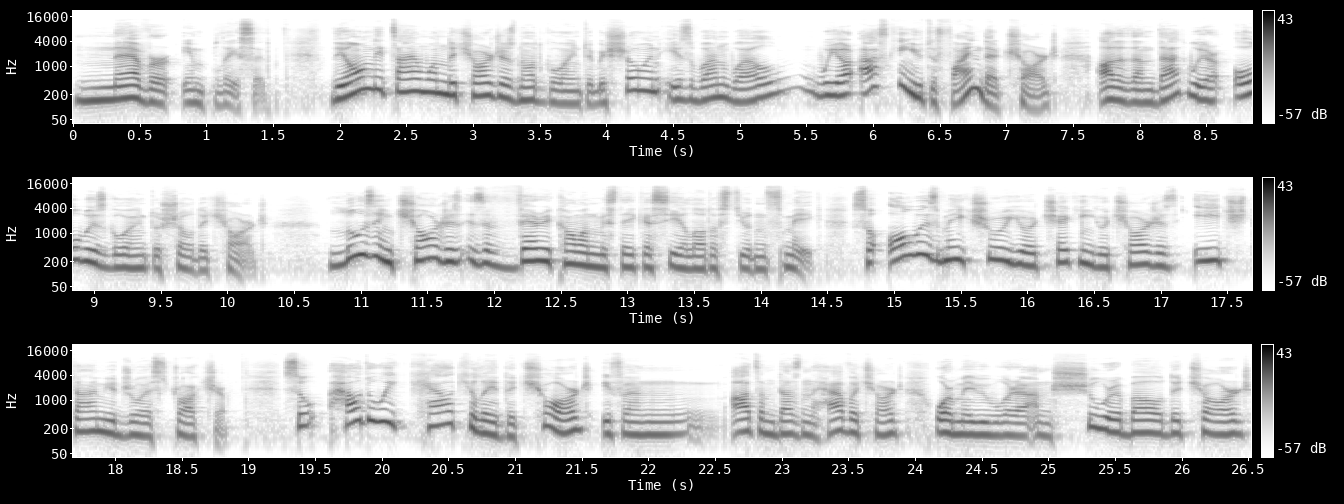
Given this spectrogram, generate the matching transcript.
never implicit. The only time when the charge is not going to be shown is when, well, we are asking you to find that charge. Other than that, we are always going to show the charge. Losing charges is a very common mistake I see a lot of students make, so always make sure you're checking your charges each time you draw a structure. So how do we calculate the charge if an atom doesn't have a charge, or maybe we're unsure about the charge,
